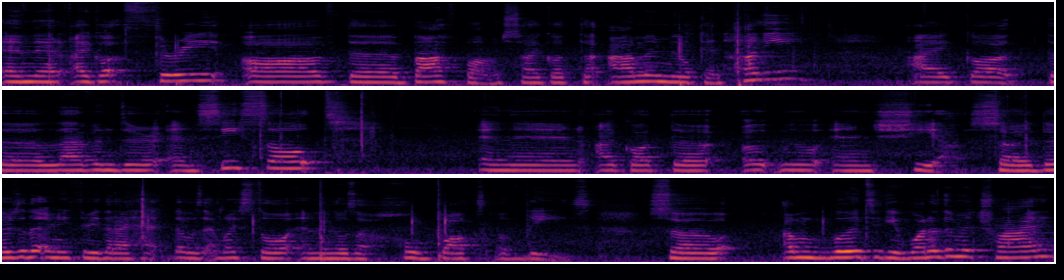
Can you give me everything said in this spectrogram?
And then I got three of the bath bombs. So I got the almond milk and honey. I got the lavender and sea salt and then I got the oatmeal and chia. So those are the only three that I had that was at my store, and then there was a whole box of these. So I'm willing to give one of them a try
